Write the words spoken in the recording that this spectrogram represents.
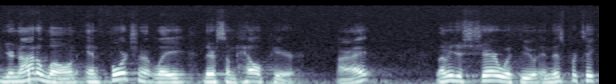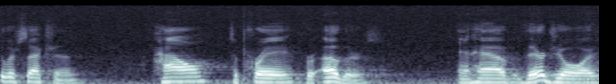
you're not alone, and fortunately, there's some help here. All right? Let me just share with you in this particular section how to pray for others and have their joy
